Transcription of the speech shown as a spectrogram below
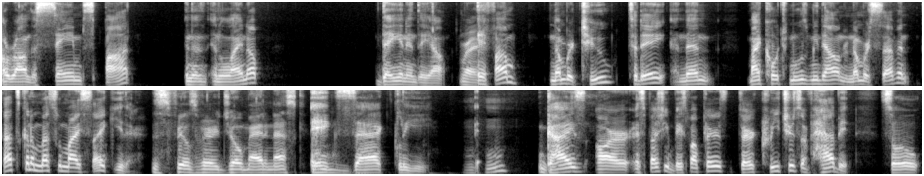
around the same spot in the, in the lineup day in and day out. right. If I'm number two today and then my coach moves me down to number seven, that's going to mess with my psyche there. this feels very Joe Maddon esque. Exactly. Mm-hmm. guys are, especially baseball players, they're creatures of habit. So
